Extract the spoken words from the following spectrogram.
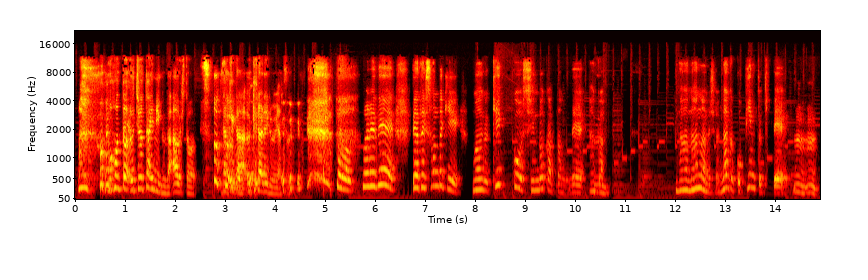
もう本当宇宙タイミングが合う人だけが受けられるやつ。そう。それでで私その時もうなんか結構しんどかったのでなんか、ななんなんでしょうなんかこうピンときてうんうん。うん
